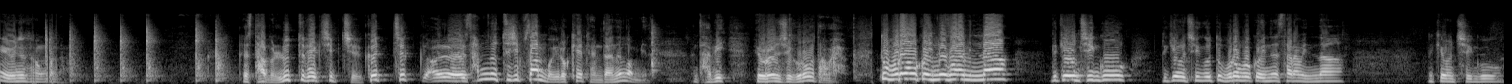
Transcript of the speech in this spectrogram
요 녀석만 남아 그래서 답은 루트 117, 그, 즉, 어, 3루트 13, 뭐, 이렇게 된다는 겁니다. 답이 이런 식으로 나와요. 또 물어볼 거 있는 사람 있나? 늦게 온 친구? 늦게 온 친구? 또 물어볼 거 있는 사람 있나? 늦게 온 친구?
